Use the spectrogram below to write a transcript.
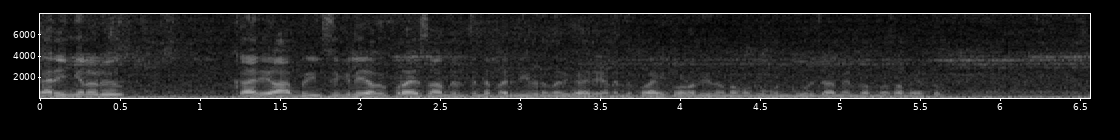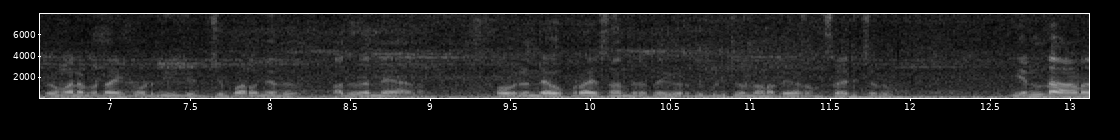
കാര്യം ഇങ്ങനൊരു കാര്യം ബേസിക്കലി അഭിപ്രായ സ്വാതന്ത്ര്യത്തിന്റെ പരിധി വരുന്ന ഒരു കാര്യമാണ്. ഇന്നിപ്പോൾ ഹൈക്കോടതിയിൽ നിന്ന് നമുക്ക് മുൻകൂർ ജാമ്യം തന്ന സമയത്തും ബഹുമാനപ്പെട്ട ഹൈക്കോടതി ജഡ്ജി പറഞ്ഞത് അത് തന്നെയാണ്. പൗരന്റെ അഭിപ്രായ സ്വാതന്ത്ര്യത്തെ ഉയർത്തിപ്പിടിച്ചുകൊണ്ടാണ് അദ്ദേഹം സംസാരിച്ചത്. എന്താണ്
